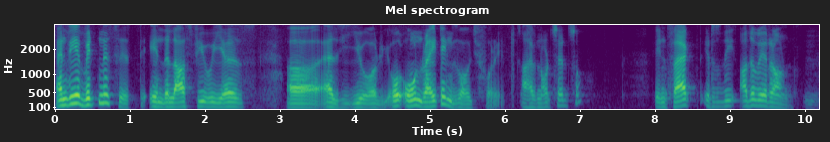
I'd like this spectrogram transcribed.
And we have witnessed it in the last few years, uh, as your, your own writings vouch for it. I have not said so. In fact, it is the other way around. I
